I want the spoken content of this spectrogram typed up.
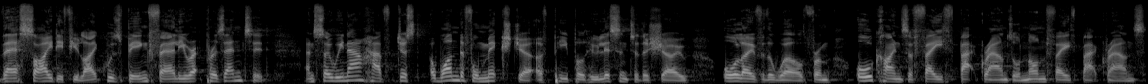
their side, if you like, was being fairly represented. And so we now have just a wonderful mixture of people who listen to the show all over the world from all kinds of faith backgrounds or non faith backgrounds.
